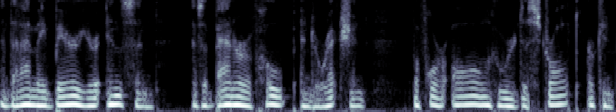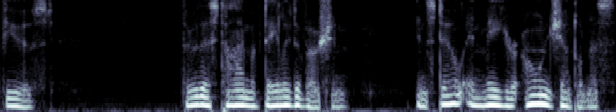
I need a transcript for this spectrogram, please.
and that I may bear your ensign as a banner of hope and direction before all who are distraught or confused. Through this time of daily devotion, instill in me your own gentleness,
